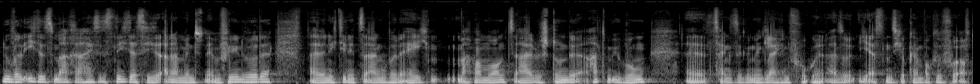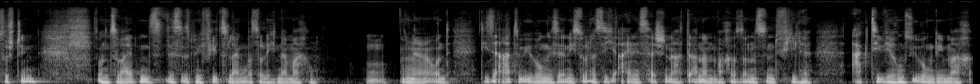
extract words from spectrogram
nur weil ich das mache, heißt es nicht, dass ich es anderen Menschen empfehlen würde. Also wenn ich denen jetzt sagen würde, hey, ich mach mal morgens eine halbe Stunde Atemübung, äh, zeigen sie mir gleich einen Vogel. Also erstens, ich habe keinen Bock so früh aufzustehen und zweitens, das ist mir viel zu lang, was soll ich denn da machen? Hm. Ja, und diese Atemübung ist ja nicht so, dass ich eine Session nach der anderen mache, sondern es sind viele Aktivierungsübungen, die ich mache,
